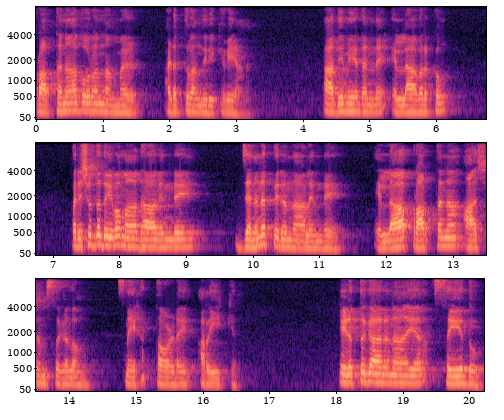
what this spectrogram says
പ്രാർത്ഥനാപൂർവം നമ്മൾ അടുത്തു വന്നിരിക്കുകയാണ്. ആദ്യമേ തന്നെ എല്ലാവർക്കും പരിശുദ്ധ ദൈവമാതാവിന്റെ ജനന പെരുന്നാളിന്റെ എല്ലാ പ്രാർത്ഥന ആശംസകളും സ്നേഹത്തോടെ അറിയിക്കുന്നു. എഴുത്തുകാരനായ സേതു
